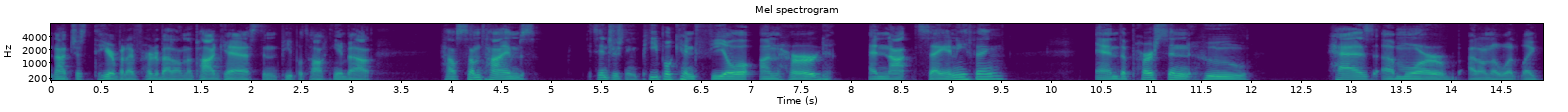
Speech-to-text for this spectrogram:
not just here, but I've heard about on the podcast and people talking about how sometimes it's interesting. People can feel unheard and not say anything, and the person who has a more I don't know what like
